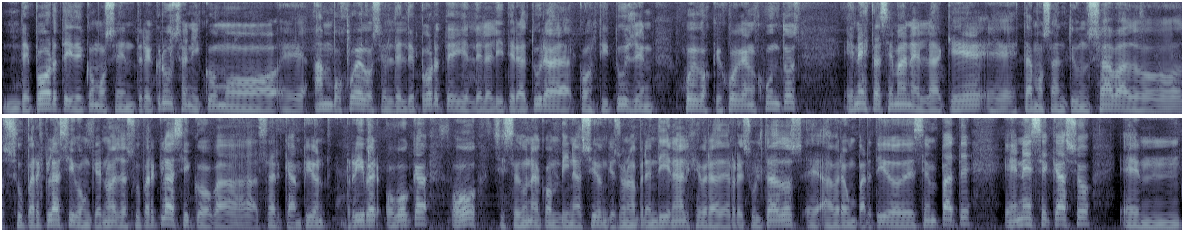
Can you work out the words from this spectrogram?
deporte y de cómo se entrecruzan y cómo eh, ambos juegos, el del deporte y el de la literatura, constituyen juegos que juegan juntos. En esta semana en la que eh, estamos ante un sábado superclásico, aunque no haya superclásico, va a ser campeón River o Boca, o si se da una combinación que yo no aprendí en álgebra de resultados, eh, habrá un partido de desempate. En ese caso em,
